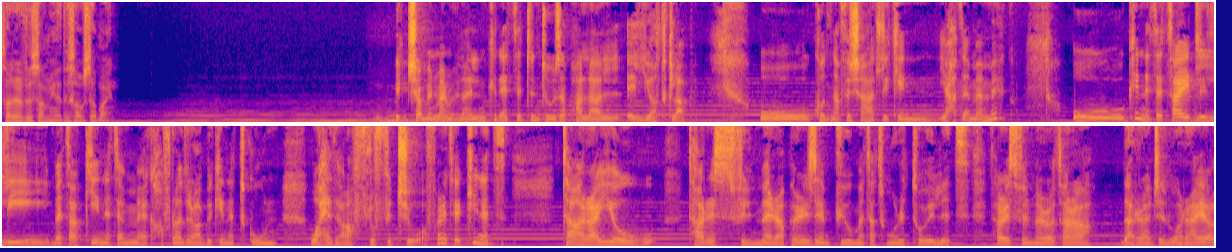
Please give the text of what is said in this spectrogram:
sal-1979. Bicċa minn Manuel Island kienet tintuża bħala l-Yacht Club u kont naf xaħat li kien jaħdem hemmhekk U kienet qed tgħidli li meta kienet hemmhekk ħafna drabi kienet tkun waħedha fl-uffiċċju affarijiet kienet tara jew tares fil-mera pereżempju meta tmur it-toilet, tares fil-mera tara dar raġel warajja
